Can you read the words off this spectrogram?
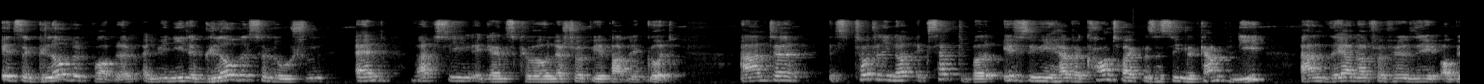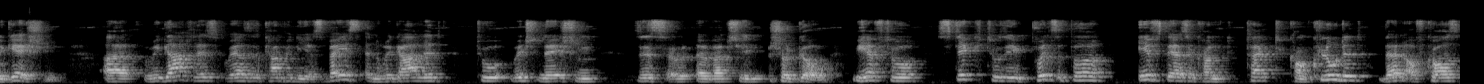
it's a global problem and we need a global solution and vaccine against corona should be a public good. And uh, it's totally not acceptable if we have a contract with a single company and they are not fulfilling the obligation, uh, regardless where the company is based and regardless to which nation this uh, vaccine should go. We have to stick to the principle if there's a contract concluded, then of course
